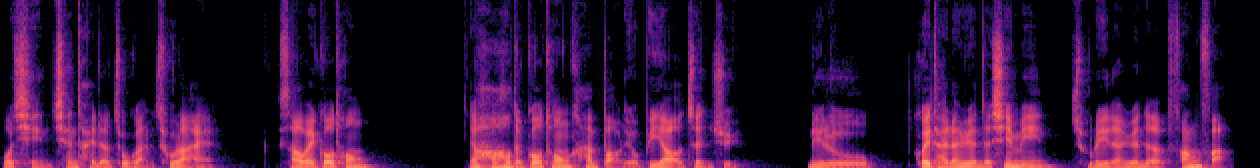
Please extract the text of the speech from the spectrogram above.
或请前台的主管出来稍微沟通，要好好的沟通和保留必要的证据，例如柜台人员的姓名、处理人员的方法。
